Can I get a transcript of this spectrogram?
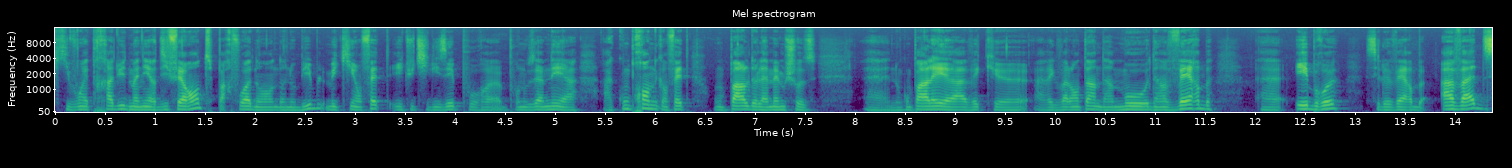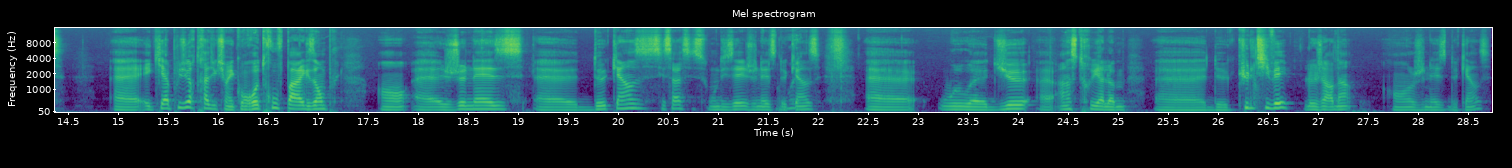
qui vont être traduits de manière différente, parfois dans, nos Bibles, mais qui en fait est utilisé pour, euh, pour nous amener à, à comprendre qu'en fait, on parle de la même chose. Donc on parlait avec, avec Valentin d'un mot, d'un verbe hébreu, c'est le verbe avad, et qui a plusieurs traductions, et qu'on retrouve par exemple en euh, Genèse euh, 2.15, c'est ça, c'est ce qu'on disait, Genèse 2.15, euh, où euh, Dieu euh, instruit à l'homme euh, de cultiver le jardin en Genèse 2.15.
